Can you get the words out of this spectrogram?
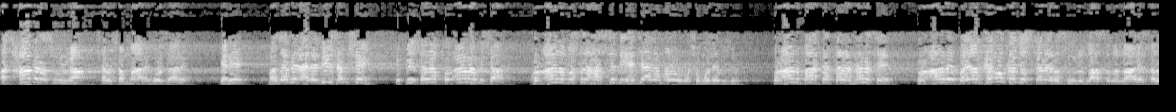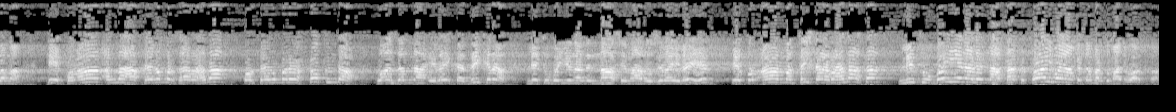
اصحاب رسول اللہ سب سمان ہے، وہ سارے یعنی مذہب اہل حدیث ہم سے کہ پیسرا قرآن بچا قرآن مسئلہ حد سے حجاگ ملو رو شمودے بزرگ. قرآن پاک کا طرح نہ رسے. قرآن بیان کرو کا جس کرے رسول اللہ صلی اللہ علیہ وسلم کہ قرآن اللہ پیغمبر سے رہدا اور پیغمبر حکم دا، وانزلنا الیک ذکر لتبین للناس ما نزل الیہم۔ یہ قرآن من تیسر رہدا تھا لتبین للناس، تاکہ کوئی بیان بتا مردمانی واسطہ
